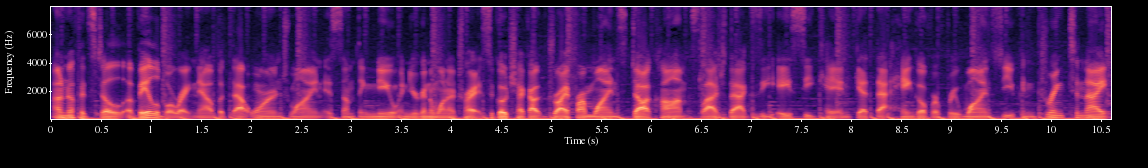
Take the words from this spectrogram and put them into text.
I don't know if it's still available right now, but that orange wine is something new and you're going to want to try it. So go check out dryfarmwines.com slash Zack, Z-A-C-K, and get that hangover-free wine so you can drink tonight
